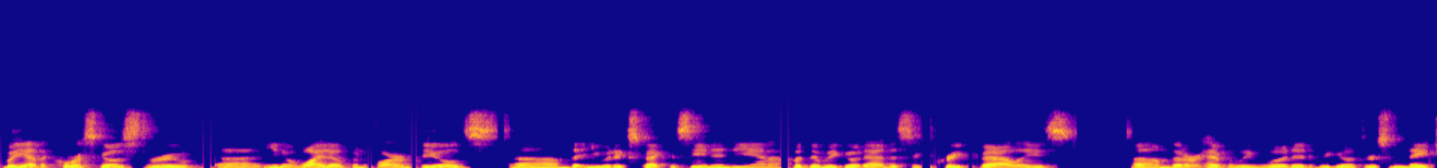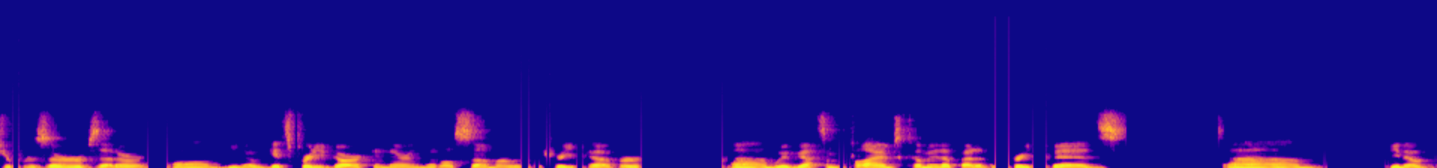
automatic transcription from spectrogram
but yeah, the course goes through, uh, you know, wide open farm fields um, that you would expect to see in Indiana. But then we go down to some creek valleys um, that are heavily wooded. We go through some nature preserves that are, um, you know, gets pretty dark in there in the middle of summer with the tree cover. Um, we've got some climbs coming up out of the creek beds. You know,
